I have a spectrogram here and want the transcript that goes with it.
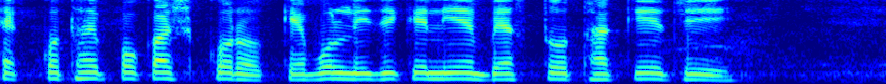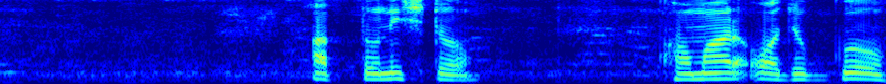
এক কথায় প্রকাশ করো, কেবল নিজেকে নিয়ে ব্যস্ত থাকে যে আত্মনিষ্ঠ, ক্ষমার অযোগ্য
